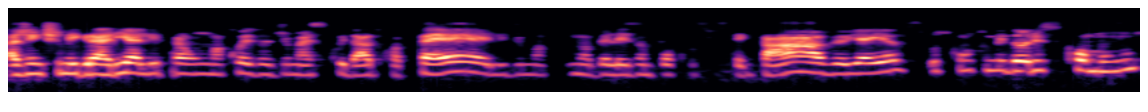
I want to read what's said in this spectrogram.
a gente migraria ali para uma coisa de mais cuidado com a pele, de uma, uma beleza um pouco sustentável, e aí as, os consumidores comuns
